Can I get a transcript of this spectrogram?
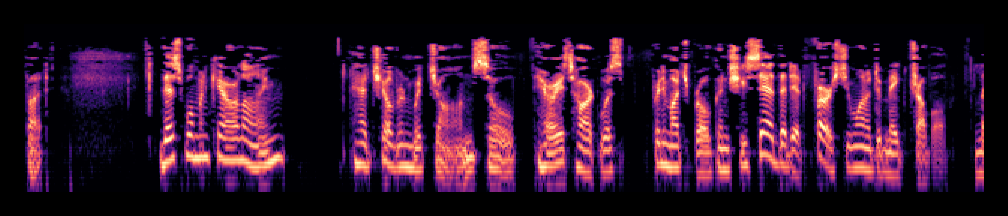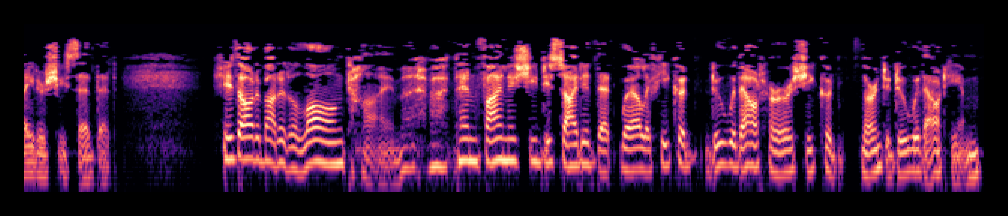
but this woman, Caroline, had children with John, so Harriet's heart was pretty much broken. She said that at first she wanted to make trouble. Later she said that she thought about it a long time, but then finally she decided that, well, if he could do without her, she could learn to do without him.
